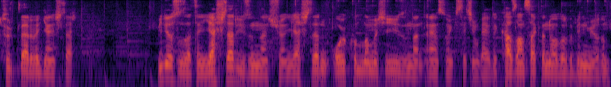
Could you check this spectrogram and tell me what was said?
Türkler ve gençler. Biliyorsun zaten yaşlar yüzünden şu an, yaşların oy kullanma şeyi yüzünden en sonki seçim kaybetti. Kazansak da ne olurdu bilmiyordum.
